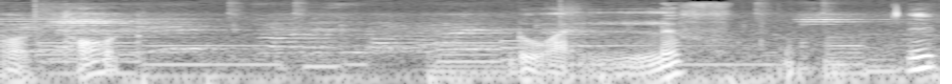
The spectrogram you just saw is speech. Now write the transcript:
or thought do i live it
